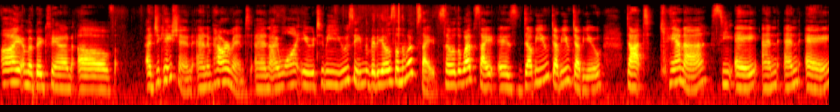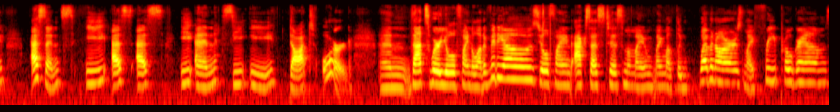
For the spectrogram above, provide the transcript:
I am a big fan of education and empowerment, and I want you to be using the videos on the website. So the website is www.canna, C-A-N-N-A, essence, E-S-S-E-N-C-E dot org. And that's where you'll find a lot of videos. You'll find access to some of my, my monthly webinars, my free programs,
